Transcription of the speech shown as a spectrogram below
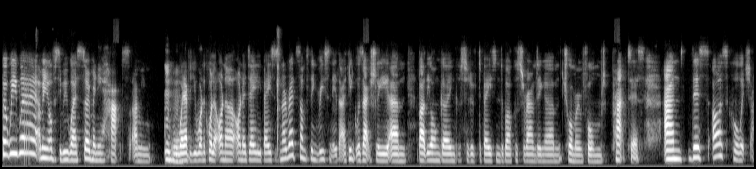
but we wear i mean obviously we wear so many hats i mean mm-hmm. whatever you want to call it on a on a daily basis and i read something recently that i think was actually um, about the ongoing sort of debate and debacle surrounding um, trauma informed practice and this article which i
